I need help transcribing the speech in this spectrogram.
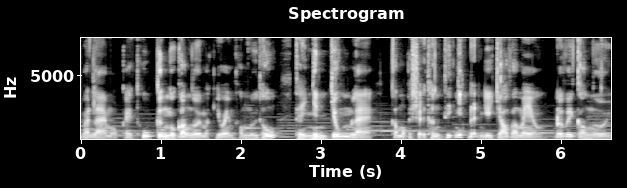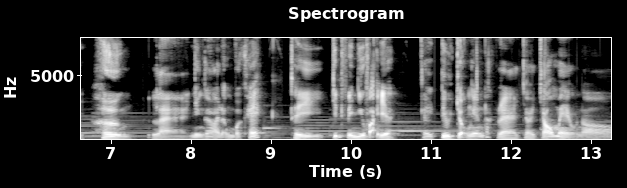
và là một cái thú cưng của con người mặc dù em không nuôi thú. Thì nhìn chung là có một cái sự thân thiết nhất định giữa chó và mèo đối với con người hơn là những cái loài động vật khác. Thì chính vì như vậy á, cái tiêu chuẩn em đặt ra cho chó mèo nó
